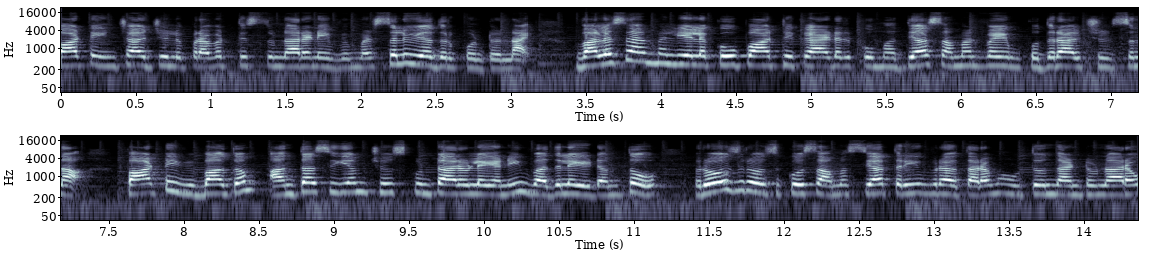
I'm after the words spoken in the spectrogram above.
పార్టీ ఇన్ఛార్జీలు ప్రవర్తిస్తున్నారనే విమర్శలు ఎదుర్కొంటున్నాయి. వలస ఎమ్మెల్యేలకు పార్టీ క్యాడర్కు మధ్య సమన్వయం కుదరాల్సిన పార్టీ విభాగం అంతా సీఎం చూసుకుంటారులే అని వదిలేయడంతో రోజు రోజుకు సమస్య తీవ్రతరం అవుతుందంటున్నారు.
